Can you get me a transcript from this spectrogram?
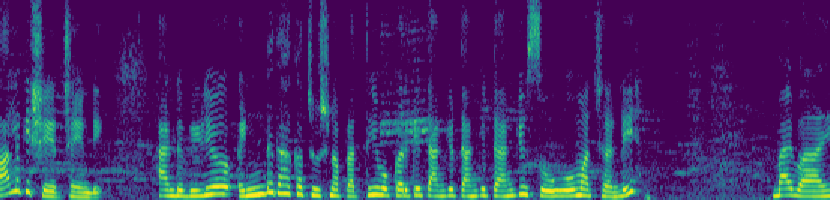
వాళ్ళకి షేర్ చేయండి. అండ్ వీడియో ఎండ్ దాకా చూసిన ప్రతి ఒక్కరికి thank you thank you thank you so much అండి. Bye bye.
